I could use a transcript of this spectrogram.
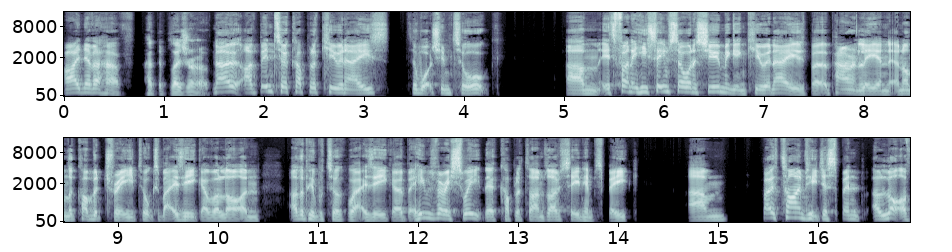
I never have had the pleasure of. No, I've been to a couple of Q and A's to watch him talk. Um, it's funny. He seems so unassuming in Q and A's, but apparently, and, and on the commentary, he talks about his ego a lot, and other people talk about his ego. But he was very sweet the couple of times I've seen him speak. Um, both times he just spent a lot of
